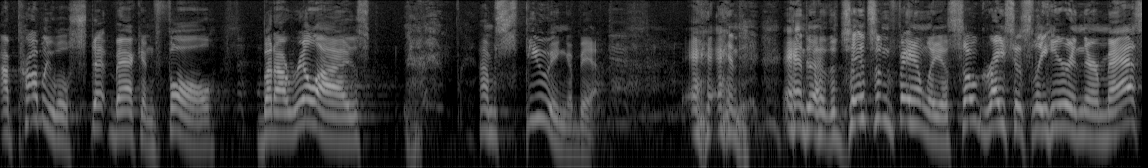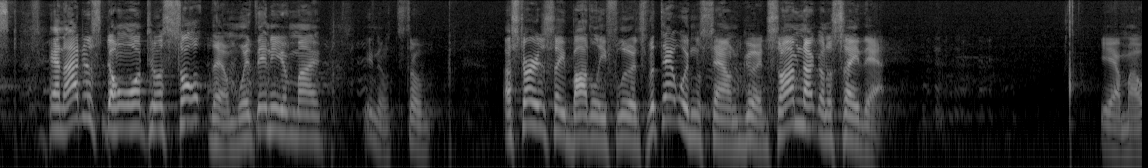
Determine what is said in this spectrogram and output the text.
I probably will step back and fall, but I realized I'm spewing a bit. And, and, and uh, the Jensen family is so graciously here in their mask and I just don't want to assault them with any of my, you know, so I started to say bodily fluids, but that wouldn't sound good, so I'm not going to say that. Yeah, my,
